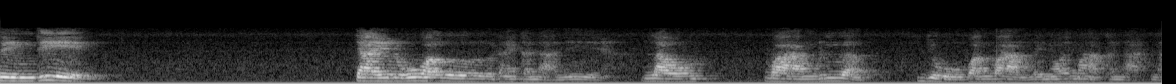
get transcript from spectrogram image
สิ่งที่ ใจรู้ว่าเออในขณะนี้ เราวางเรื่องอยู่ว่างๆได้น้อยมากขนาดไหน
